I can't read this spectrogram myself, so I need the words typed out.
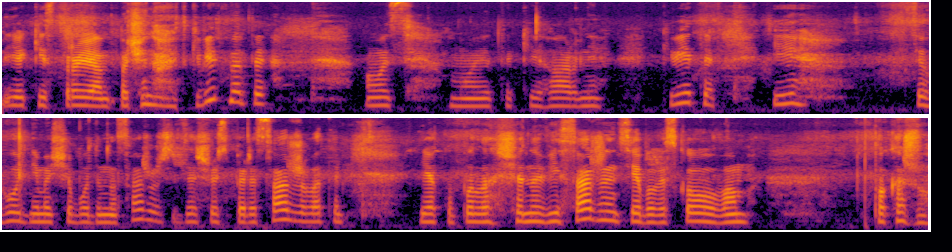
які троянд починають квітнути. Ось мої такі гарні квіти. І сьогодні ми ще будемо насаджувати, щось пересаджувати. Я купила ще нові саджанці, обов'язково вам покажу,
